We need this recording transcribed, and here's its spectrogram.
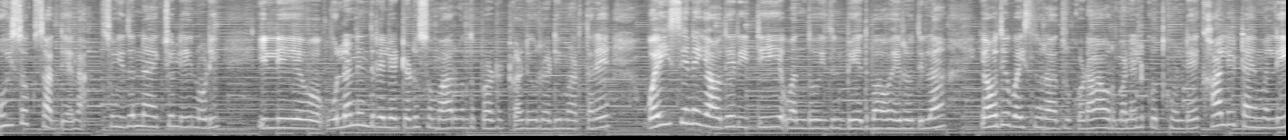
ಊಹಿಸೋಕೆ ಸಾಧ್ಯ ಇಲ್ಲ. ಸೊ ಇದನ್ನು ಆ್ಯಕ್ಚುಲಿ ನೋಡಿ ಇಲ್ಲಿ ಉಲನಿಂದ ರಿಲೇಟೆಡ್ ಸುಮಾರು ಒಂದು ಪ್ರಾಡಕ್ಟ್ಗಳನ್ನ ಇವ್ರು ರೆಡಿ ಮಾಡ್ತಾರೆ. ವಯಸ್ಸಿನ ಯಾವುದೇ ರೀತಿ ಒಂದು ಇದನ್ನ ಭೇದ ಭಾವ ಇರೋದಿಲ್ಲ. ಯಾವುದೇ ವಯಸ್ಸಿನವರಾದರೂ ಕೂಡ ಅವ್ರ ಮನೇಲಿ ಕೂತ್ಕೊಂಡೆ ಖಾಲಿ ಟೈಮಲ್ಲಿ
